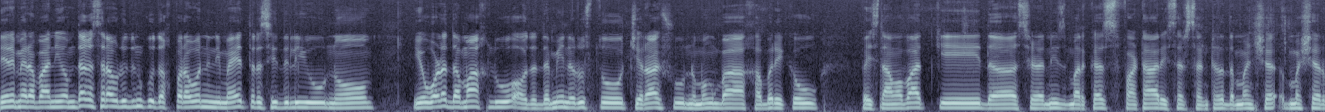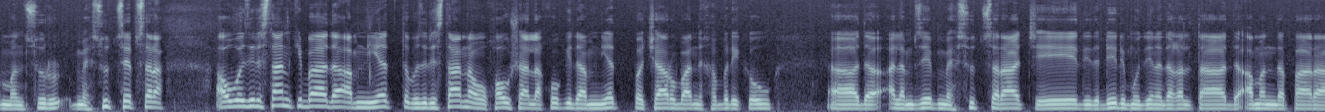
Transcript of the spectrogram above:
ډیره مهرباني هم دغه سره اوریدونکو د خبرونې نهایت رسیدلی یو نو يو وړه دمه اخلو او د دمې نه وروسته چې راشو نو موږ به خبرې کوو په اسلام اباد کې د څېړنيز مرکز فاټا ريسرچ سنټر د مشر منصور محسود صيب سره او وزيرستان کې به د امنيت وزيرستان او خواوشا علاقو کې د امنيت په چارو باندې خبرې کوو د علم زيب محسود سره چې د ډېرې مودې نه دغلته د امن دپاره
